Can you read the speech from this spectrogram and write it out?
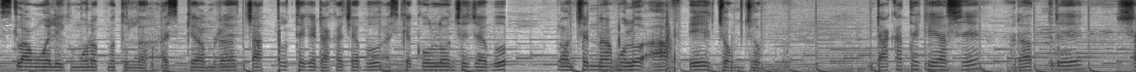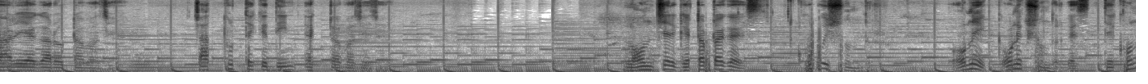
আসসালামু আলাইকুম রহমতুল্লাহ আজকে আমরা চাঁদপুর থেকে ঢাকা যাব। আজকে কোন লঞ্চে যাব? লঞ্চের নাম হলো আফ এ জমজম। ঢাকা থেকে আসে রাত্রে সাড়ে এগারোটা বাজে। চাঁদপুর থেকে দিন একটা বাজে যায়। লঞ্চের গেট আপটা গ্যাস খুবই সুন্দর। অনেক অনেক সুন্দর গ্যাস দেখুন।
